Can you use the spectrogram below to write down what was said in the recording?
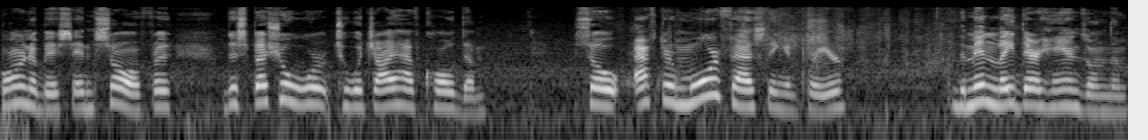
Barnabas and Saul for the special work to which I have called them. So, after more fasting and prayer, the men laid their hands on them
